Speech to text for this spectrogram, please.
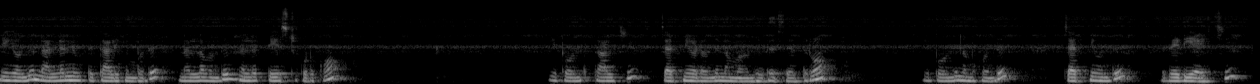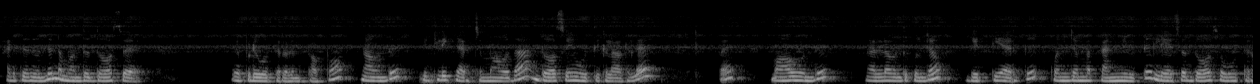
நீங்கள் வந்து நல்லெண்ணெய் விட்டு தாளிக்கும் போது நல்லா வந்து நல்ல டேஸ்ட் கொடுக்கும். இப்போ வந்து தாளித்து சட்னியோட வந்து நம்ம வந்து இதை சேர்த்துறோம். இப்போ வந்து நமக்கு வந்து சட்னி வந்து ரெடி ஆயிடுச்சு. அடுத்தது வந்து நம்ம வந்து தோசை எப்படி ஊற்றுறதுன்னு பார்ப்போம். நான் வந்து இட்லிக்கு அரைச்ச மாவு தான் தோசையும் ஊற்றிக்கலாம் அதில். இப்போ மாவு வந்து நல்லா வந்து கொஞ்சம் கெட்டியாக இருக்குது கொஞ்சமாக தண்ணி விட்டு லேசாக தோசை ஊற்றுற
